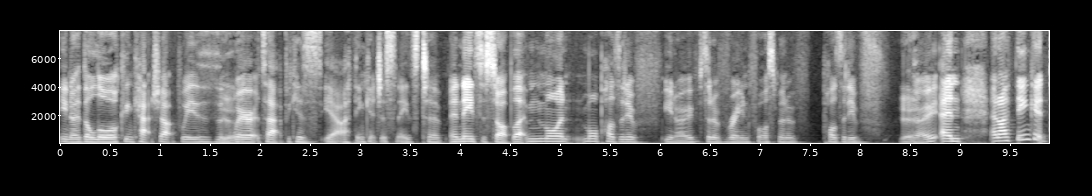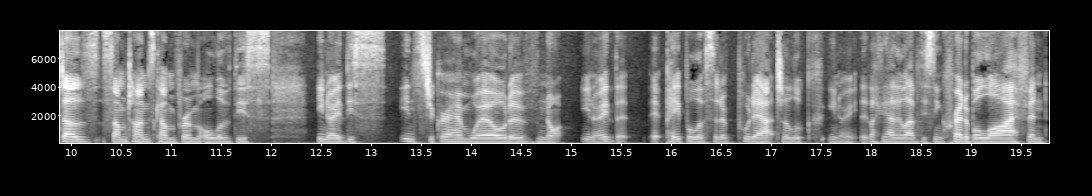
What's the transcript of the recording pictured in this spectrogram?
you know, the law can catch up with Yeah. where it's at because yeah, I think it just needs to it needs to stop. Like more more positive, you know, sort of reinforcement of positive, you Yeah. know, and and I think it does sometimes come from all of this, you know, this Instagram world of not, you know, that it, people have sort of put out to look, you know, like how they live this incredible life and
